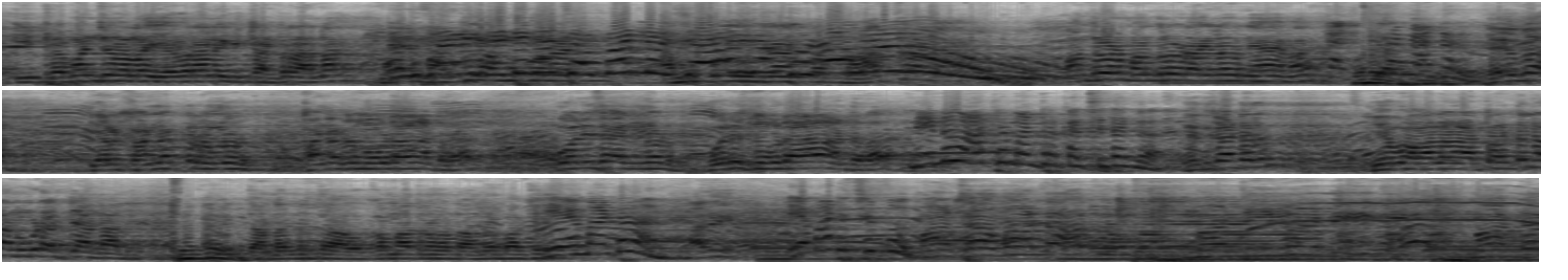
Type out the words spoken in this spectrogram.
ఈ ప్రపంచంలో ఎవరైనా ఇట్లా అంటారా అన్న నేను మందులు అమ్ముకోను. అమ్ముకుంటున్నాను. మాత్రం మందులోడు మందులోడు ఆయన న్యాయమా ఏవా ఇలా కండక్టర్ ఉన్నాడు కండక్టర్ కూడా అంటారా పోలీస్ ఆయన ఉన్నాడు పోలీస్ కూడా అంటారా నేను ఆటమంటారు ఖచ్చితంగా ఎందుకంటారు ఏవో అలా అట్ట అంటే నన్ను కూడా అట్టే అనాలి దండ ఒక్క మాత్రం అమ్మాయి బాకి ఏ మాట అదే ఏ మాట చెప్పు మాట మాట మాటి మాటి మాట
